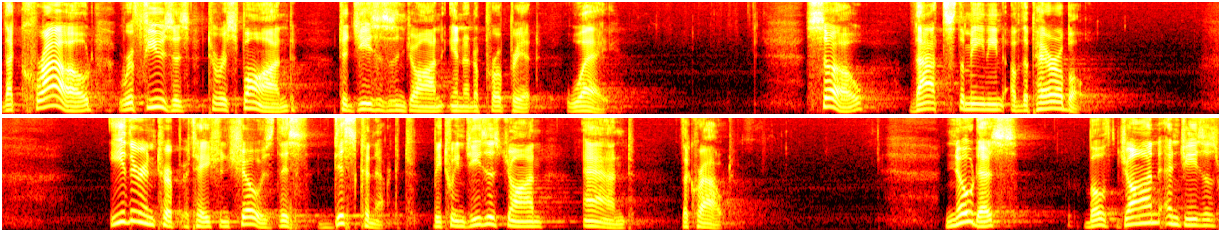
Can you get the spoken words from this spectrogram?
the crowd refuses to respond to Jesus and John in an appropriate way. So, that's the meaning of the parable. Either interpretation shows this disconnect between Jesus, John, and the crowd. Notice both John and Jesus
